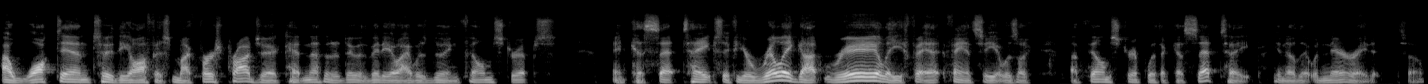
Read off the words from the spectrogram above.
I walked into the office. My first project had nothing to do with video. I was doing film strips and cassette tapes. If you really got really fa- fancy, it was a, a film strip with a cassette tape, you know, that would narrate it. So,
